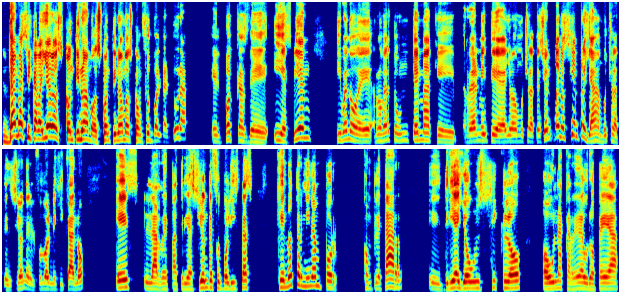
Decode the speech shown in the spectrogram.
Damas y caballeros, continuamos, continuamos con Fútbol de Altura, el podcast de ESPN. Y bueno, eh, Roberto, un tema que realmente ha llamado mucho la atención, bueno, siempre llama mucho la atención en el fútbol mexicano, es la repatriación de futbolistas que no terminan por completar, eh, diría yo, un ciclo o una carrera europea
